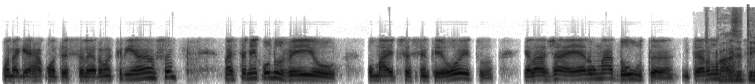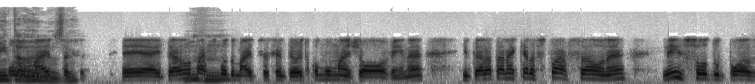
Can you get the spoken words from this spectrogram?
quando a guerra aconteceu ela era uma criança, mas também quando veio o maio de 68, ela já era uma adulta. Então ela não Quase participou 30 do maio anos, de né? 60 É, então ela não Uhum. participou do maio de 68 como uma jovem, né? Então ela está naquela situação, né? Nem sou do pós,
